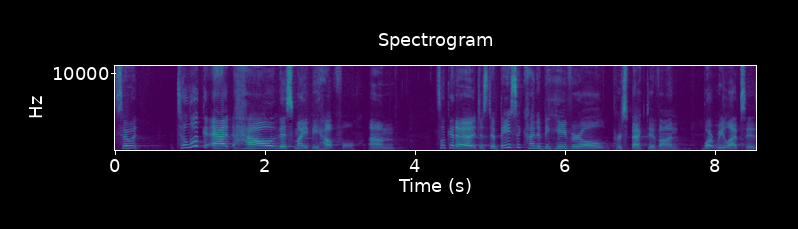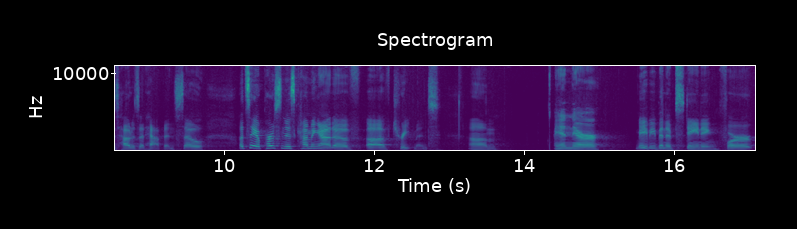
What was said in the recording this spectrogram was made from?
So to look at how this might be helpful, um, let's look at a, just a basic kind of behavioral perspective on what relapse is, how does it happen. So let's say a person is coming out of, of treatment um, and they're maybe been abstaining for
